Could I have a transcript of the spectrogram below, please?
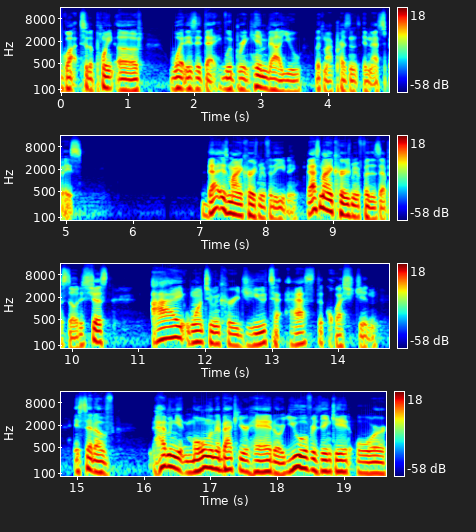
got to the point of what is it that would bring him value with my presence in that space that is my encouragement for the evening. That's my encouragement for this episode. It's just, I want to encourage you to ask the question instead of having it mole in the back of your head or you overthink it or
